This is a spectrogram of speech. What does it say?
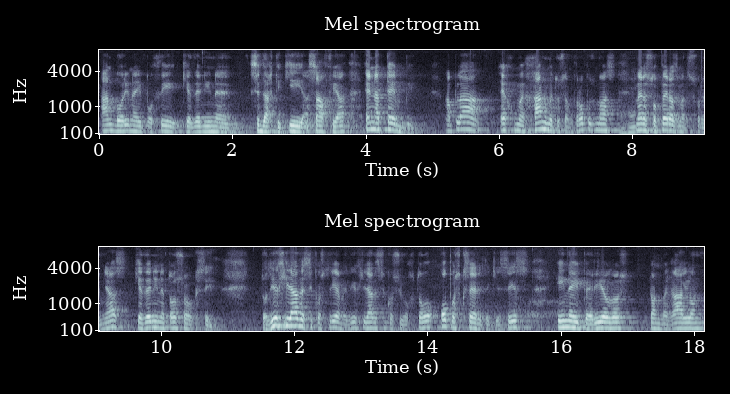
αν μπορεί να υποθεί και δεν είναι συντακτική ασάφεια, ένα τέμπι. Απλά έχουμε, χάνουμε τους ανθρώπους μας mm μέσα στο πέρασμα της χρονιάς και δεν είναι τόσο οξύ. Το 2023 με 2028, όπως ξέρετε κι εσείς, είναι η περίοδος των μεγάλων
